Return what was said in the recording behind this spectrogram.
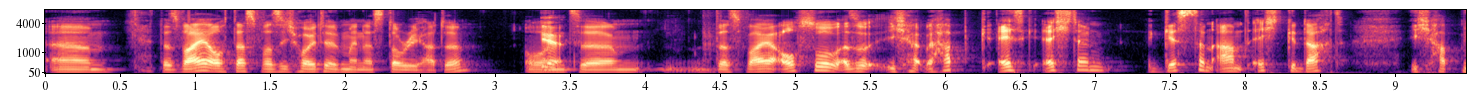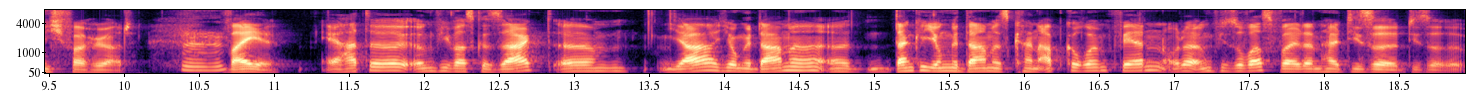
ähm, das war ja auch das, was ich heute in meiner Story hatte. Und ja. ähm, das war ja auch so, also ich habe hab echt, echt dann gestern Abend echt gedacht, ich habe mich verhört. Mhm. Weil er hatte irgendwie was gesagt, ähm, ja, junge Dame, äh, danke, junge Dame, es kann abgeräumt werden oder irgendwie sowas, weil dann halt diese, diese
